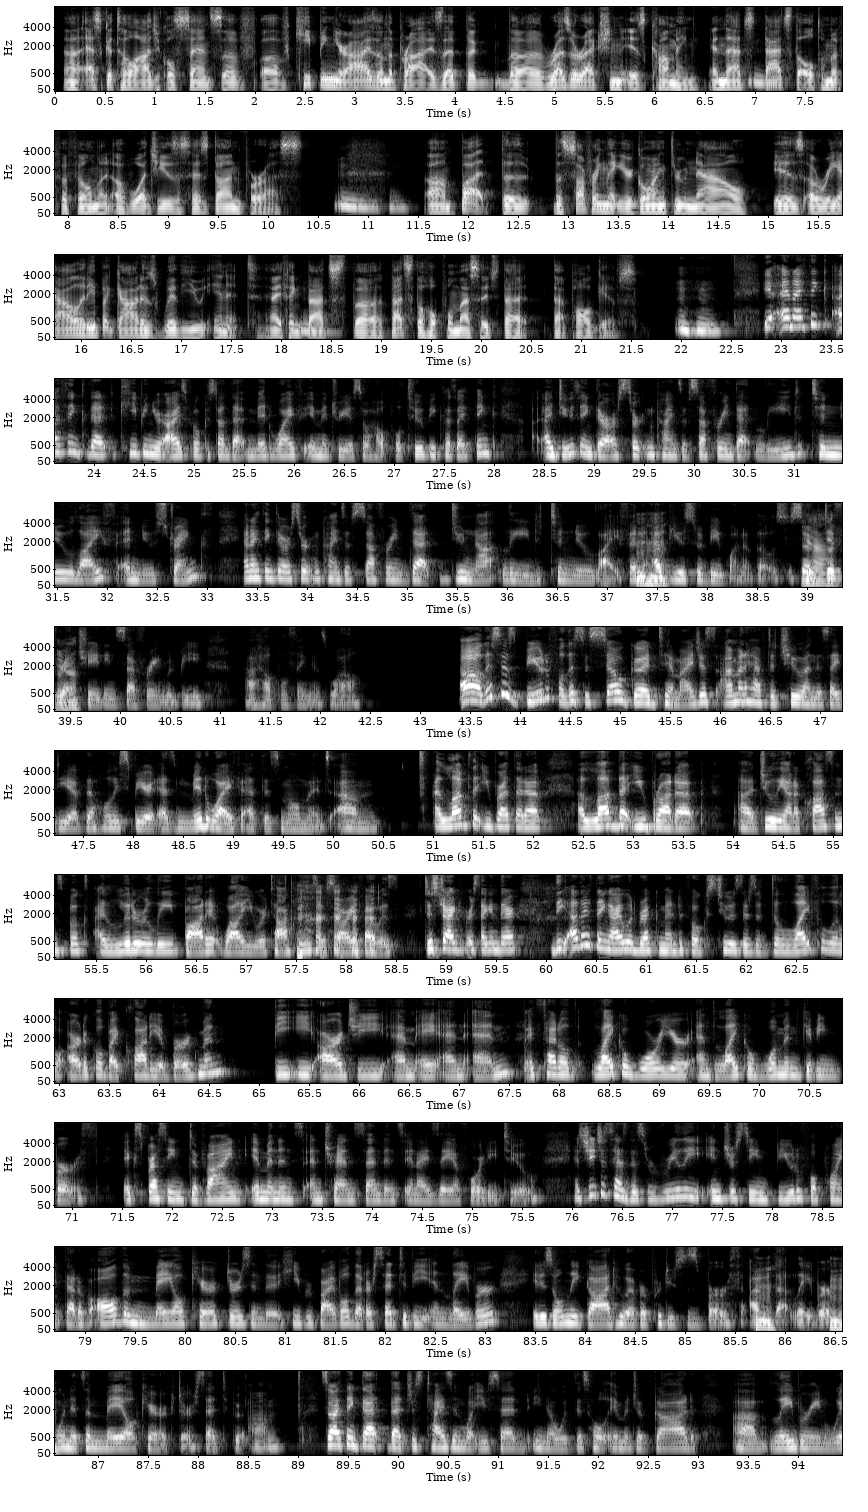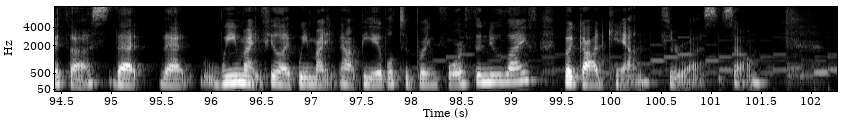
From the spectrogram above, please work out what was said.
uh, eschatological sense of of keeping your eyes on the prize that the the resurrection is coming and that's mm-hmm. that's the ultimate fulfillment of what Jesus has done for us. Mm-hmm. Um, but the the suffering that you're going through now is a reality, but God is with you in it. And I think mm-hmm. that's the that's the hopeful message that that Paul gives. Mm-hmm. Yeah, and I think I think that keeping your eyes focused on that midwife imagery is so helpful too, because I think I do think there are certain kinds of suffering that lead to new life and new strength, and I think there are certain kinds of suffering that do not lead to new life, and mm-hmm. abuse would be one of those. So yeah, differentiating yeah. suffering would be a helpful thing as well. Oh, this is beautiful. This is so good, Tim. I just I'm gonna have to chew on this idea of the Holy Spirit as midwife at this moment. Um, I love that you brought that up. I love that you brought up uh, Juliana Claassens' books. I literally bought it while you were talking, so sorry if I was distracted for a second there. The other thing I would recommend to folks too is there's a delightful little article by Claudia Bergmann, B E R G M A N N. It's titled Like a Warrior and Like a Woman Giving Birth expressing divine immanence and transcendence in Isaiah 42. And she just has this really interesting, beautiful point that of all the male characters in the Hebrew Bible that are said to be in labor, it is only God who ever produces birth out mm. of hmm. that labor mm. when it's a male character said to be. Um, so I think that that just ties in what you said, you know, with this whole image of God um, laboring with us that that we might feel like we might not be able to bring forth the new life but god can through us. So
